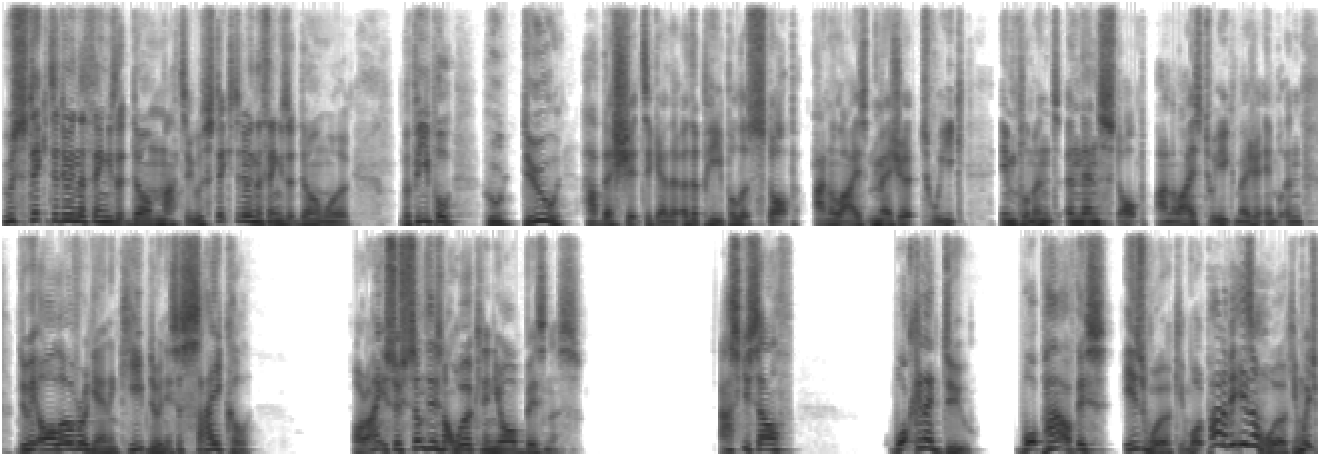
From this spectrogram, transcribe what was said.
who stick to doing the things that don't matter, who stick to doing the things that don't work. The people who do have their shit together are the people that stop, analyze, measure, tweak, implement, and then stop, analyze, tweak, measure, implement, do it all over again and keep doing it. It's a cycle. All right. So if something's not working in your business, ask yourself, what can I do? What part of this is working? What part of it isn't working? Which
